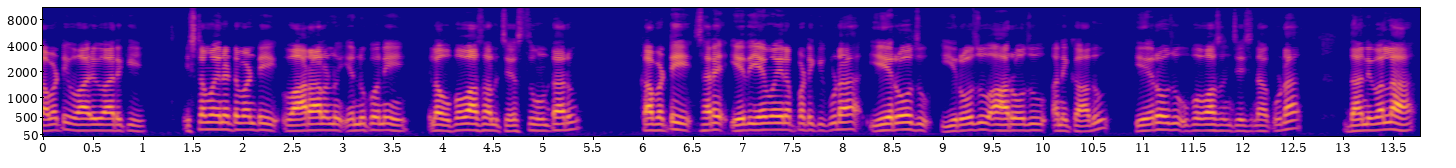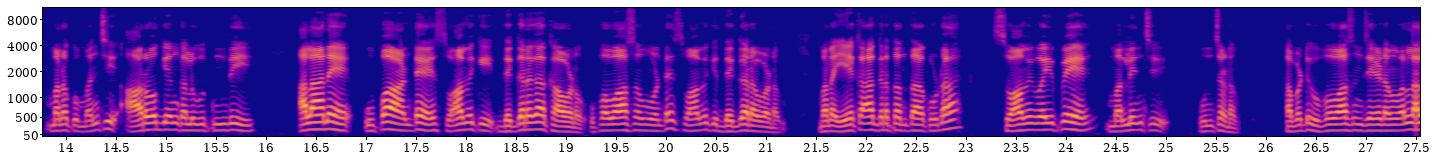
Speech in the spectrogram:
కాబట్టి వారి వారికి ఇష్టమైనటువంటి వారాలను ఎన్నుకొని ఇలా ఉపవాసాలు చేస్తూ ఉంటారు. కాబట్టి సరే ఏది ఏమైనప్పటికీ కూడా ఏ రోజు ఈ రోజు ఆ రోజు అని కాదు ఏ రోజు ఉపవాసం చేసినా కూడా దానివల్ల మనకు మంచి ఆరోగ్యం కలుగుతుంది. అలానే ఉప అంటే స్వామికి దగ్గరగా కావడం ఉపవాసం అంటే స్వామికి దగ్గర అవ్వడం మన ఏకాగ్రత అంతా కూడా స్వామి వైపే మళ్ళించి ఉంచడం. కాబట్టి ఉపవాసం చేయడం వల్ల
